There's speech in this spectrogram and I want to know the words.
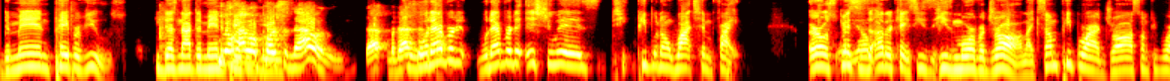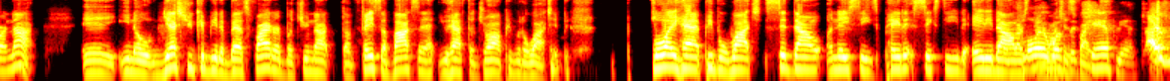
demand pay per views. He does not demand. He don't have a personality. That, but that's whatever whatever the issue is, he- people don't watch him fight. Errol Spence is the other case. He's he's more of a draw. Like some people are a draw, some people are not. And you know, yes, you could be the best fighter, but you're not the face of boxing. You have to draw people to watch it. Floyd had people watch, sit down on their seats, paid it sixty to eighty dollars to Floyd watch was his the fights. champion. I just,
